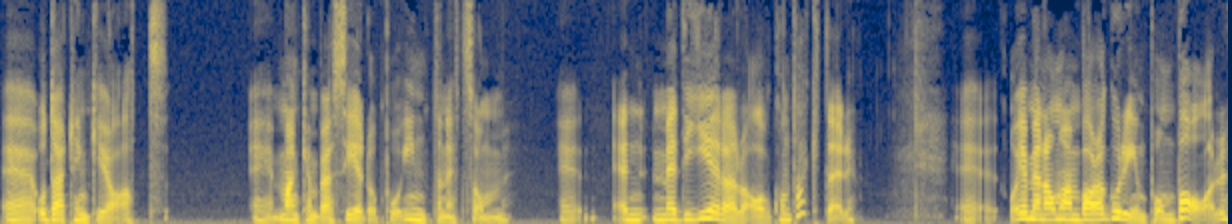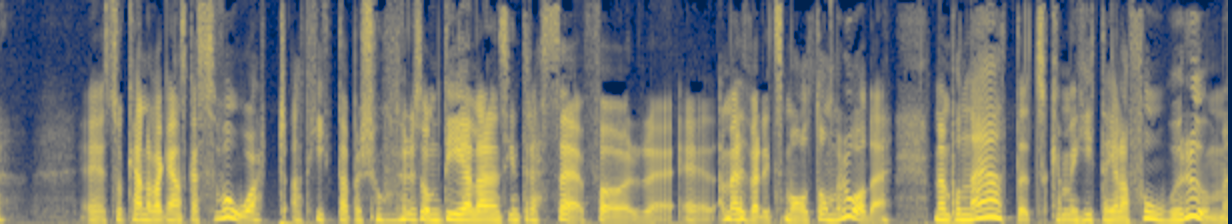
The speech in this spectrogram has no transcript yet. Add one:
Eh, och där tänker jag att eh, man kan börja se då på internet som eh, en medierare av kontakter. Eh, och jag menar om man bara går in på en bar så kan det vara ganska svårt att hitta personer som delar ens intresse för eh, ett väldigt smalt område. Men på nätet så kan man hitta hela forum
